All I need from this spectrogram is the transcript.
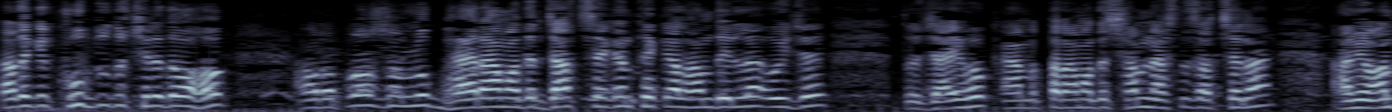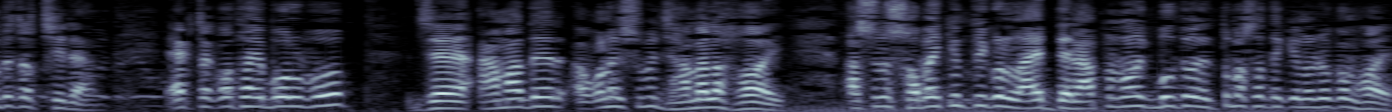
তাদেরকে খুব দ্রুত ছেড়ে দেওয়া হোক। আমরা প্রশাসন লোক ভাইরা আমাদের যাচ্ছে এখান থেকে আলহামদুলিল্লাহ ওই যে। তো যাই হোক তারা আমাদের সামনে আসতে চাচ্ছে না আমি আনতে চাচ্ছি না। একটা কথাই বলব যে আমাদের অনেক সময় ঝামেলা হয়। আসলে সবাই কিন্তু এগুলো লাইভ দেয় না। আপনারা অনেক বলতে পারেন তোমার সাথে কেন এরকম হয়?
